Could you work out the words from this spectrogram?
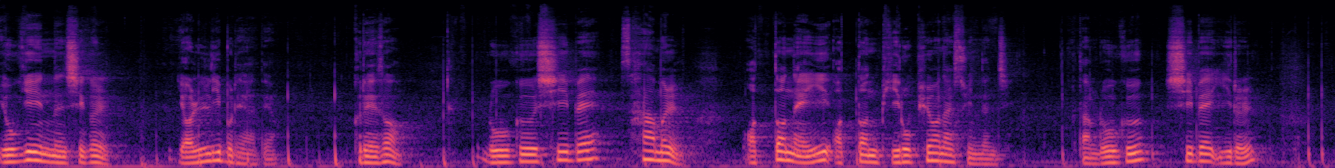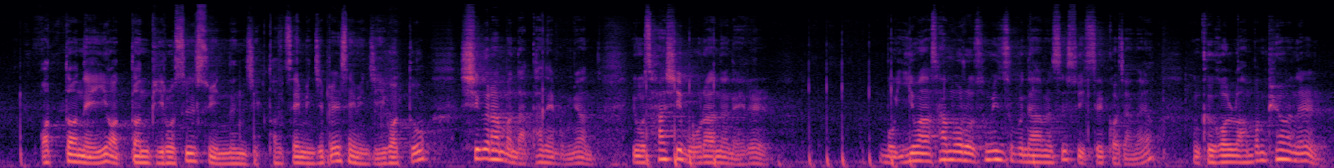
여기 있는 식을 연립을 해야 돼요. 그래서 로그 10의 3을 어떤 A, 어떤 B로 표현할 수 있는지 그 다음 로그 10의 2를 어떤 A, 어떤 B로 쓸 수 있는지 덧셈인지 뺄셈인지 이것도 식을 한번 나타내 보면 이 45라는 애를 뭐 2와 3으로 수민수분해하면 쓸 수 있을 거잖아요. 그럼 그걸로 한번 표현을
